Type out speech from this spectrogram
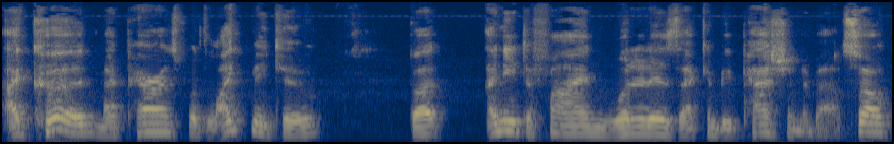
I could, my parents would like me to, but I need to find what it is that can be passionate about. So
